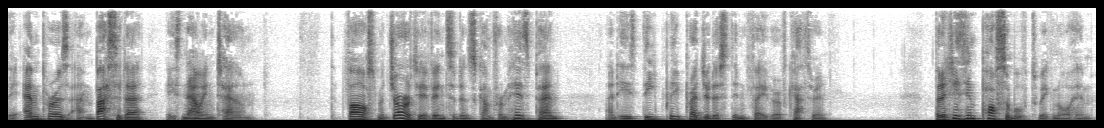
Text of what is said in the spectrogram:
the Emperor's ambassador, is now in town. The vast majority of incidents come from his pen, and he is deeply prejudiced in favour of Catherine. But it is impossible to ignore him,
